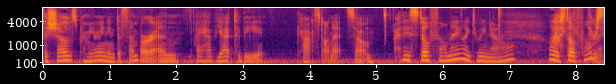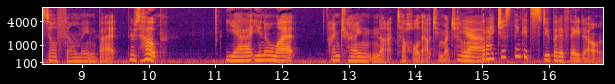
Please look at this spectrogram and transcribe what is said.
the show's premiering in December, and I have yet to be cast on it. So Are they still filming? Like, do we know? Well, they're still filming. they're still filming, but There's hope. yeah, you know what? I'm trying not to hold out too much hope, Yeah. but I just think it's stupid if they don't.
